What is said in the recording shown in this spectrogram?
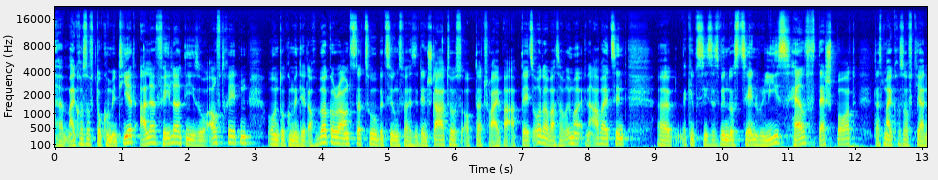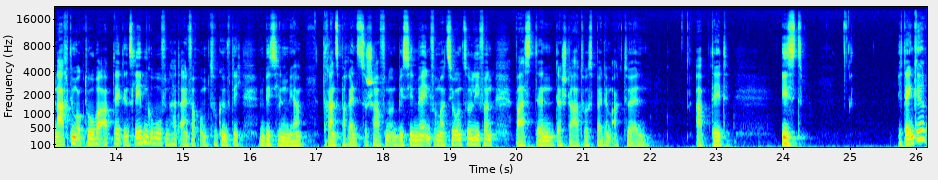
Äh, Microsoft dokumentiert alle Fehler, die so auftreten und dokumentiert auch Workarounds dazu, beziehungsweise den Status, ob da Treiber-Updates oder was auch immer in Arbeit sind. Äh, da gibt es dieses Windows 10 Release Health Dashboard, das Microsoft ja nach dem Oktober-Update ins Leben gerufen hat, einfach um zukünftig ein bisschen mehr Transparenz zu schaffen und ein bisschen mehr Informationen zu liefern, was denn der Status bei dem aktuellen Update ist. Ich denke,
